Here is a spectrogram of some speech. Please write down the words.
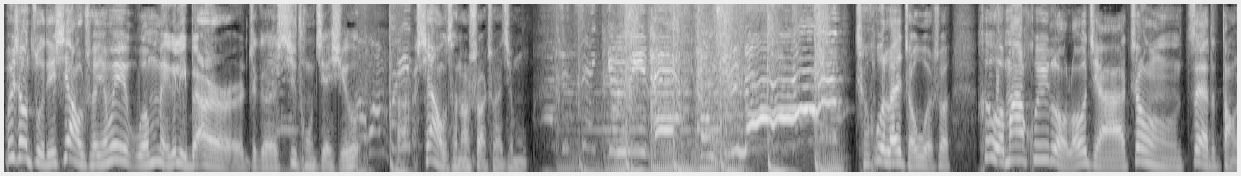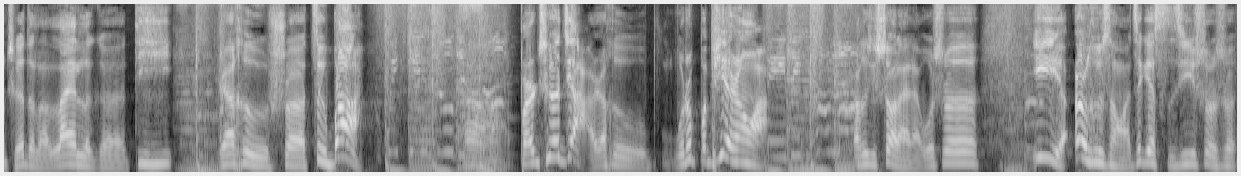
为啥昨天下午传？因为我们每个礼拜二这个系统检修啊，下午才能上传节目。车祸来找我说，和我妈回姥姥家，正在的等车的了，来了个第一，然后说走吧，啊，板车价，然后我说不骗人啊，然后就上来了，我说，咦，二后生啊，这个司机说说，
